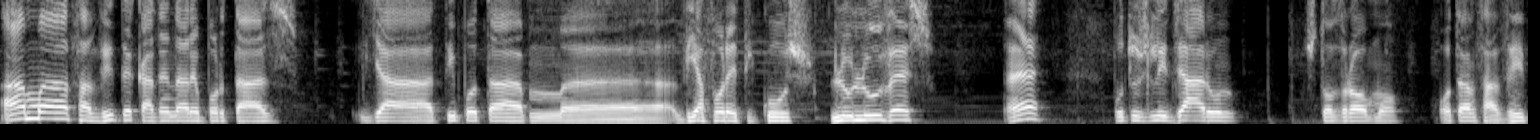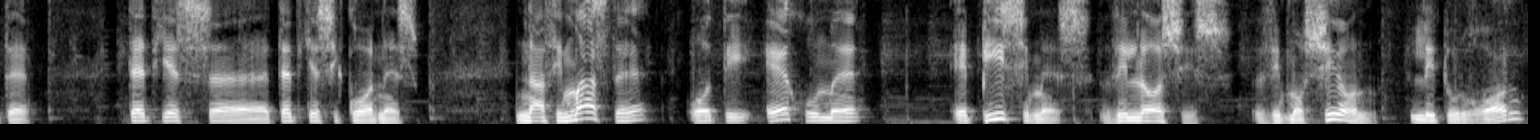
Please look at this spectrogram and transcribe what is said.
Άμα θα δείτε κανένα ρεπορτάζ για τίποτα μ, ε, διαφορετικούς λουλούδες ε, που τους λιτζάρουν στο δρόμο όταν θα δείτε τέτοιες, ε, τέτοιες εικόνες. Να θυμάστε ότι έχουμε επίσημες δηλώσεις δημοσίων λειτουργών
